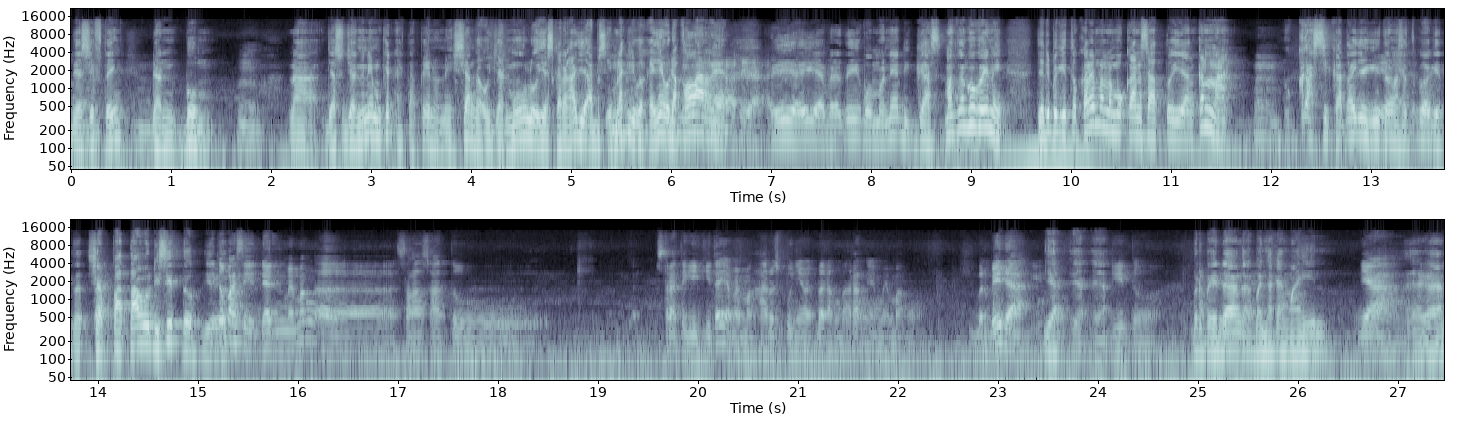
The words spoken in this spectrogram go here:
dia shifting dan boom. Nah, jas hujan ini mungkin eh tapi Indonesia nggak hujan mulu ya sekarang aja abis Imlek juga kayaknya udah kelar ya. iya iya berarti momennya digas. Maksud gue ini. Jadi begitu kalian menemukan satu yang kena, lu gas sikat aja gitu maksud gue gitu. Siapa tahu di situ gitu. Itu pasti dan memang eh, salah satu strategi kita ya memang harus punya barang-barang yang memang berbeda gitu. Ya ya ya. Gitu. Berbeda nggak banyak yang main, Ya. ya kan?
